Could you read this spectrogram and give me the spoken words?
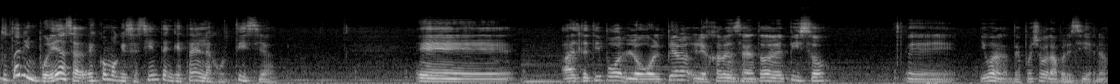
Total impunidad, o sea, es como que se sienten que están en la justicia. Eh, a este tipo lo golpearon y lo dejaron ensangrentado en el piso. Eh, y bueno, después llegó la policía, ¿no?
